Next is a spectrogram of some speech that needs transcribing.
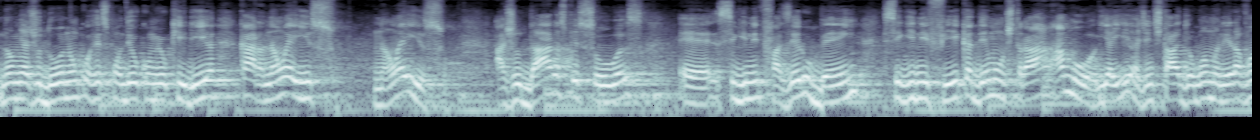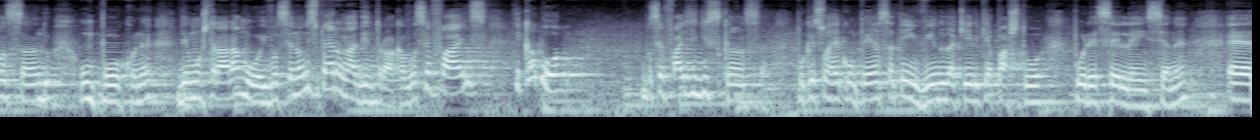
não me ajudou, não correspondeu como eu queria. Cara, não é isso. Não é isso. Ajudar as pessoas, é, fazer o bem, significa demonstrar amor. E aí a gente está, de alguma maneira, avançando um pouco, né? Demonstrar amor. E você não espera nada em troca, você faz e acabou. Você faz e descansa, porque sua recompensa tem vindo daquele que é pastor por excelência, né? É,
